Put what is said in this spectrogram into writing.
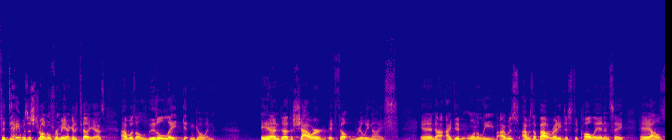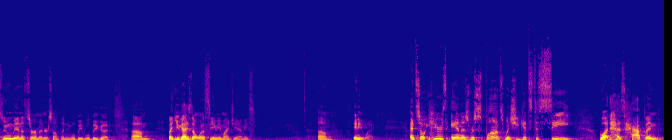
Today was a struggle for me, I got to tell you. I was, I was a little late getting going. And uh, the shower, it felt really nice. And uh, I didn't want to leave. I was, I was about ready just to call in and say, hey, I'll zoom in a sermon or something. We'll be, we'll be good. Um, but you guys don't want to see me in my jammies. Um, anyway. And so here's Anna's response when she gets to see what has happened.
